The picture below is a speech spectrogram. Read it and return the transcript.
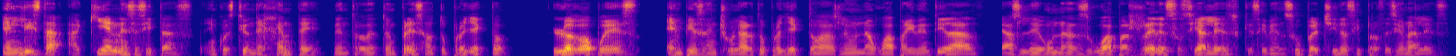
Enlista a quién necesitas en cuestión de gente dentro de tu empresa o tu proyecto. Luego, pues, empieza a enchular tu proyecto, hazle una guapa identidad, hazle unas guapas redes sociales que se vean súper chidas y profesionales.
